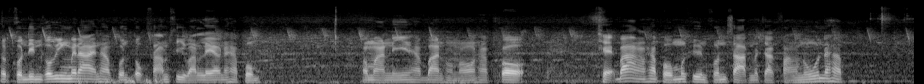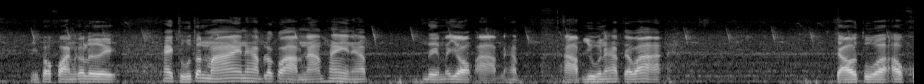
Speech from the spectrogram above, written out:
รถขนดินก็วิ่งไม่ได้นะครับฝนตก3าสี่วันแล้วนะครับ ผมประมาณนี้นะครับ บ้านของน้องครับ ก็แฉะบ้างนะครับ ผมเมื่อคืนฝนสาดมาจากฝั่งนู้นนะครับนี่พ่อควานก็เลยให้ถูต้นไม้นะครับ แล้วก็อาบน้ำให้นะครับเลยไม่ยอมอาบนะครับ อาบอยู่นะครับ แต่ว่าจะเอาตัวเอาโค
